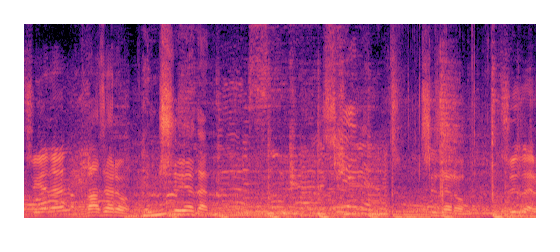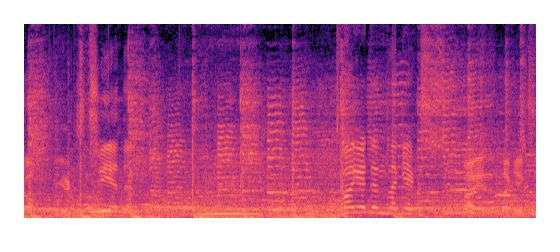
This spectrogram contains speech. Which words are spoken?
3-1? 2-0. 3-1. 3-0. 3-0. 3-1. 2-1 dla Gieks. 2-1 dla Giepsu,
